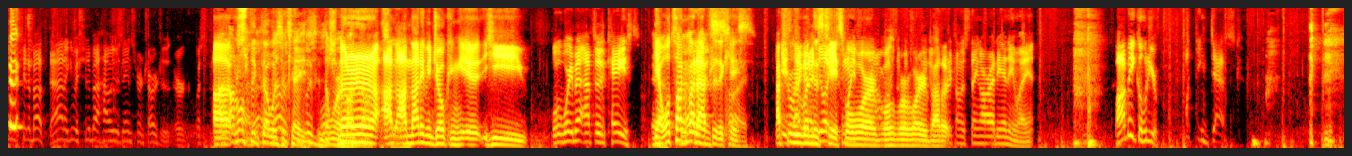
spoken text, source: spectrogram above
give a shit about that. I give a shit about how he was answering charges or questions. I, I Uh, don't think that was the case. Don't no, worry no, about no, no, that. no. I'm, I'm not even joking. He, he We'll worry about after the case. yeah, we'll talk about it after the fine. case. After Jeez, we win this like, case, we'll 24 worry, we'll, we'll worry about it. verdict on this thing already anyway. Bobby, go to your fucking desk.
